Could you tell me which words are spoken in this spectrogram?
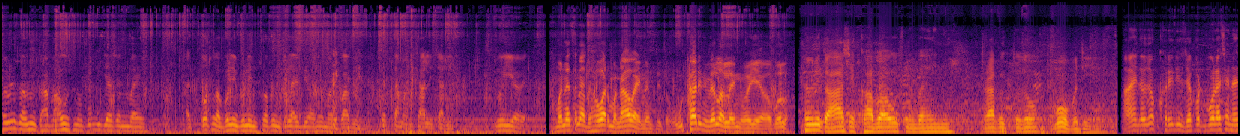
તમને તો અમે કાપા હાઉસમાં પૂગી જશે ને ભાઈ. આજ કોટલા ભલી ભલીને શોપિંગ ચલાવી દેવાની મારી ભાભીને સસ્તામાં ચાલી ચાલી. જોઈએ હવે. મને છે ને આજ સવારમાં નાવાય નથી તો ઉઠાડીને વહેલા લઈને હોય એવા બોલો. ફેમિલી તો આ છે ખાબા હાઉસ ને ભાઈની. ટ્રાફિક તો જો બહુ બધી છે. અહીં તો જો ખરીદી ઝપટ બોલે છે ને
